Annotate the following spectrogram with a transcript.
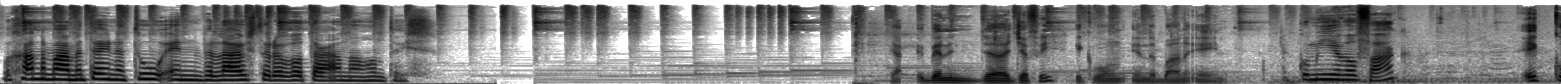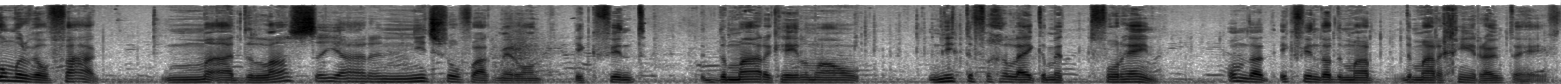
We gaan er maar meteen naartoe en we luisteren wat daar aan de hand is. Ja, ik ben eh, Jeffrey. Ik woon in de baan 1. Kom je hier wel vaak? Ik kom er wel vaak, maar de laatste jaren niet zo vaak meer. Want ik vind de markt helemaal niet te vergelijken met voorheen. Omdat ik vind dat de markt, de markt geen ruimte heeft.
